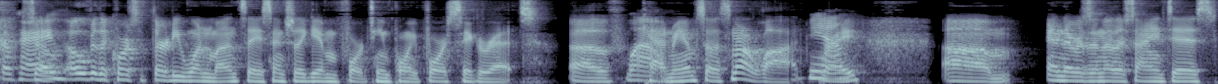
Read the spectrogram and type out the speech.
Okay. So over the course of 31 months, they essentially gave them 14.4 cigarettes of Wow. cadmium. So it's not a lot, Yeah. right? Um, and there was another scientist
